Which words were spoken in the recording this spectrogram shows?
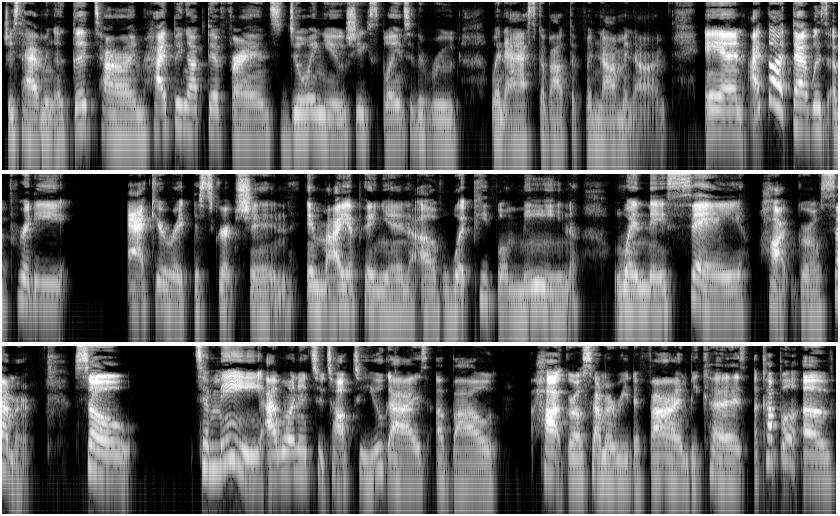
just having a good time, hyping up their friends, doing you, she explained to the root when asked about the phenomenon. And I thought that was a pretty accurate description, in my opinion, of what people mean when they say hot girl summer. So, to me, I wanted to talk to you guys about hot girl summer redefined because a couple of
